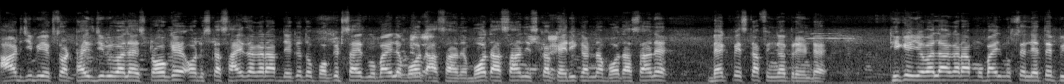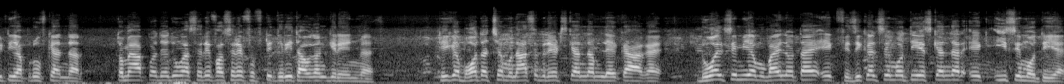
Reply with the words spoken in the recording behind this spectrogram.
आठ जी बी एक सौ अट्ठाईस जी बी वाला स्टॉक है और इसका साइज़ अगर आप देखें तो पॉकेट साइज़ मोबाइल है बहुत आसान है बहुत आसान इसका कैरी करना बहुत आसान है। बैक पे इसका फिंगरप्रिंट है। ठीक है, ये वाला अगर आप मोबाइल मुझसे लेते पी अप्रूव के अंदर तो मैं आपको दे दूँगा सिर्फ़ और सिर्फ़ फिफ्टी थ्री थाउज़ेंड की रेंज में। ठीक है, बहुत अच्छे मुनासिब रेट्स के अंदर हम लेकर आ गए। डुअल सिम ये मोबाइल होता है, एक फ़िज़िकल सिम होती है इसके अंदर, एक ई सिम होती है।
